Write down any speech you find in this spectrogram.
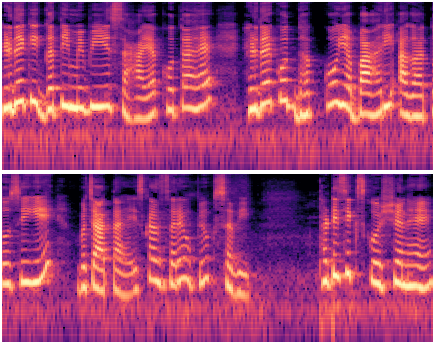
हृदय की गति में भी ये सहायक होता है। हृदय को धक्कों या बाहरी आघातों से ये बचाता है। इसका आंसर है उपयुक्त सभी। थर्टी सिक्स क्वेश्चन है।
